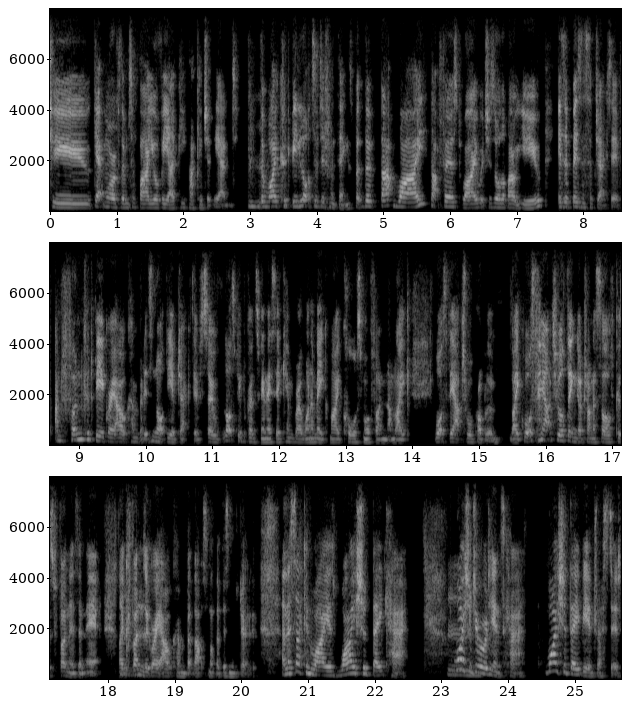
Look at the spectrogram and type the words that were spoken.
to get more of them to buy your VIP package at the end. Mm-hmm. The why could be lots of different things. But the, that why, that first why, which is all about you, is a business objective. And fun could be a great outcome, but it's not the objective. So, lots of people come to me and they say, Kimber, I want to make my course more fun. I'm like, what's the actual problem? Like, what's the actual thing you're trying to solve? Because fun isn't it. Like, fund's a great outcome, but that's not the business objective. And the second why is why should they care? Mm. Why should hmm. your audience care? Why should they be interested?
